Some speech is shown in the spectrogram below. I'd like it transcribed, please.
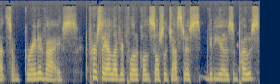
That's some great advice. Personally, I love your political and social justice videos and posts.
